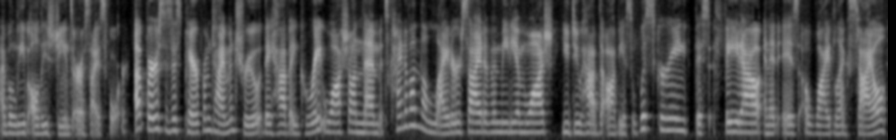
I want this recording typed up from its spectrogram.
I believe all these jeans are a size four. Up first is this pair from Time and True. They have a great wash on them. It's kind of on the lighter side of a medium wash. You do have the obvious whiskering, this fade out, and it is a wide leg style.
